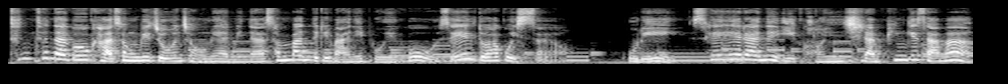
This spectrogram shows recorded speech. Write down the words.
튼튼하고 가성비 좋은 정리함이나 선반들이 많이 보이고 세일도 하고 있어요. 우리 새해라는 이 건실한 핑계 삼아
